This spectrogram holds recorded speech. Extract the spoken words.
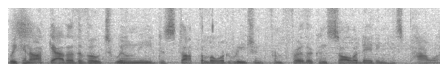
we cannot gather the votes we'll need to stop the Lord Regent from further consolidating his power.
